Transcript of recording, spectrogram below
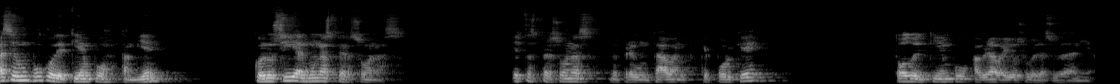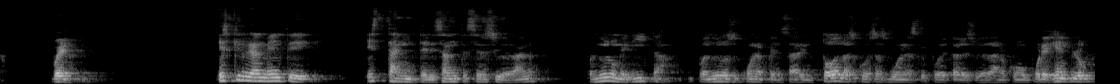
Hace un poco de tiempo también conocí a algunas personas. Estas personas me preguntaban que por qué todo el tiempo hablaba yo sobre la ciudadanía. Bueno, es que realmente es tan interesante ser ciudadano cuando uno medita y cuando uno se pone a pensar en todas las cosas buenas que puede traer el ciudadano, como por ejemplo,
